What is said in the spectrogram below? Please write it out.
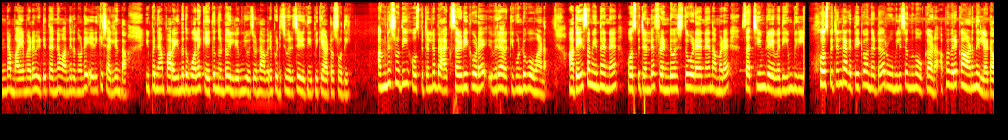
എന്റെ അമ്മായിയമ്മയുടെ വീട്ടിൽ തന്നെ വന്നിരുന്നുകൊണ്ട് എനിക്ക് ശല്യം താ ഇപ്പം ഞാൻ പറയുന്നത് പോലെ കേൾക്കുന്നുണ്ടോ ഇല്ലയോ എന്ന് ചോദിച്ചുകൊണ്ട് അവരെ പിടിച്ചു വലിച്ച് എഴുന്നേൽപ്പിക്കുക കേട്ടോ ശ്രുതി. അങ്ങനെ ശ്രുതി ഹോസ്പിറ്റലിന്റെ ബാക്ക് സൈഡിൽ കൂടെ ഇവരെ ഇറക്കിക്കൊണ്ട് പോവാണ് അതേസമയം തന്നെ ഹോസ്പിറ്റലിന്റെ ഫ്രണ്ട് വശത്ത് കൂടെ തന്നെ നമ്മുടെ സച്ചിയും രേവതിയും ബില്ല് ഹോസ്പിറ്റലിന്റെ അകത്തേക്ക് വന്നിട്ട് റൂമിൽ ചെന്ന് നോക്കുകയാണ് അപ്പോൾ ഇവരെ കാണുന്നില്ല കേട്ടോ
